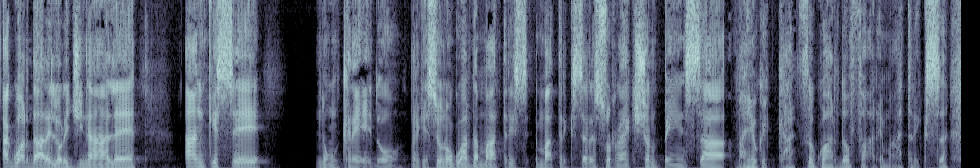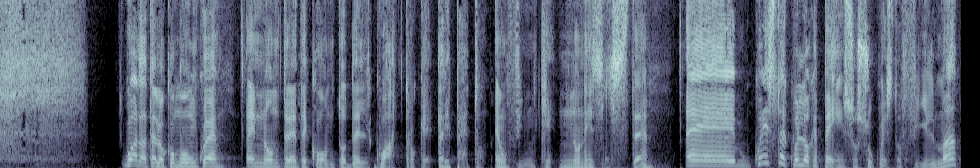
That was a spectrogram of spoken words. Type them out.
a guardare l'originale anche se non credo, perché se uno guarda Matrix, Matrix Resurrection pensa, ma io che cazzo guardo a fare Matrix? Guardatelo comunque e non tenete conto del 4, che, ripeto, è un film che non esiste. E questo è quello che penso su questo film.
